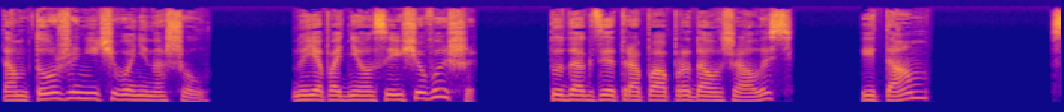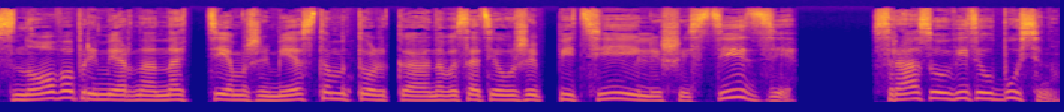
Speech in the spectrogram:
там тоже ничего не нашел. Но я поднялся еще выше, туда, где тропа продолжалась, и там, снова примерно над тем же местом, только на высоте уже пяти или шести дзи, сразу увидел бусину.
